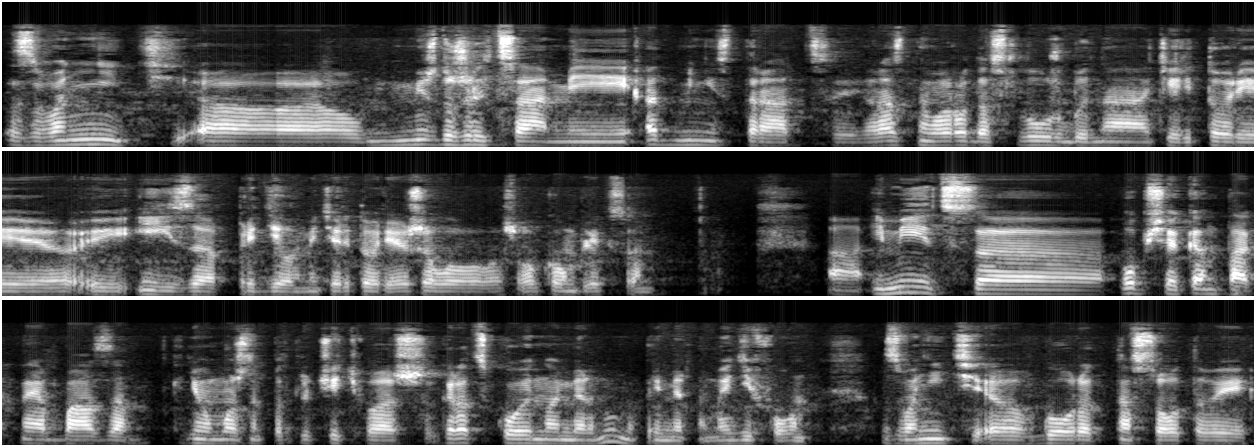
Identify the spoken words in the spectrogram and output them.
звонить э, между жильцами, администрации, разного рода службы на территории и за пределами территории жилого вашего комплекса. А, имеется общая контактная база, к нему можно подключить ваш городской номер, ну, например, там ID звонить э, в город на сотовый,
